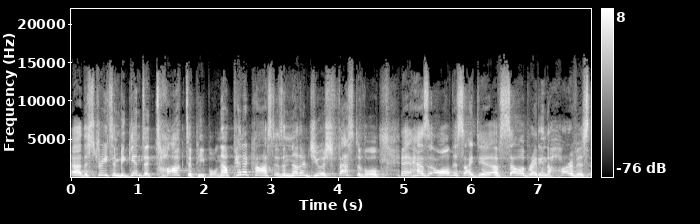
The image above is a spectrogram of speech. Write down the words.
uh, the streets and begin to talk to people. Now, Pentecost is another Jewish festival. It has all this idea of celebrating the harvest.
